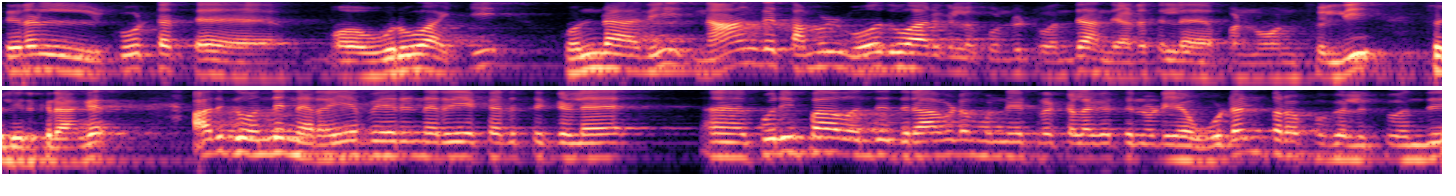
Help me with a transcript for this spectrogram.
திரள் கூட்டத்தை உருவாக்கி கொண்டாடி நாங்கள் தமிழ் ஓதுவார்களை கொண்டுட்டு வந்து அந்த இடத்துல பண்ணுவோம்னு சொல்லி சொல்லியிருக்கிறாங்க. அதுக்கு வந்து நிறைய பேர் நிறைய கருத்துக்களை குறிப்பாக வந்து திராவிட முன்னேற்ற கழகத்தினுடைய உடன்பிறப்புகளுக்கு வந்து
